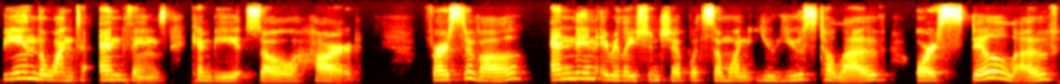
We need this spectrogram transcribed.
being the one to end things can be so hard first of all ending a relationship with someone you used to love or still love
